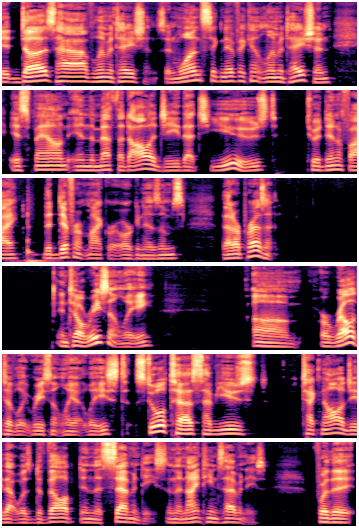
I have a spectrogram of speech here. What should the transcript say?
it does have limitations, and one significant limitation is found in the methodology that's used to identify the different microorganisms that are present. Until recently, um, or relatively recently at least, stool tests have used technology that was developed in the 70s, in the 1970s for the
